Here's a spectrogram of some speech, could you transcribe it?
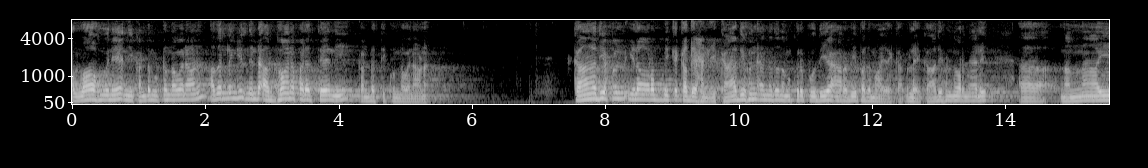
അള്ളാഹുവിനെ നീ കണ്ടുമുട്ടുന്നവനാണ് അതല്ലെങ്കിൽ നിന്റെ അധ്വാന ഫലത്തെ നീ കണ്ടെത്തിക്കുന്നവനാണ്. കാദിഹുൻ ഇലാ റബ്ബിക്ക കദഹൻ. ഈ കാദിഹുൻ എന്നത് നമുക്കൊരു പുതിയ അറബി പദമായേക്കാം അല്ലേ? കാദിഹുൻ എന്ന് പറഞ്ഞാൽ നന്നായി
